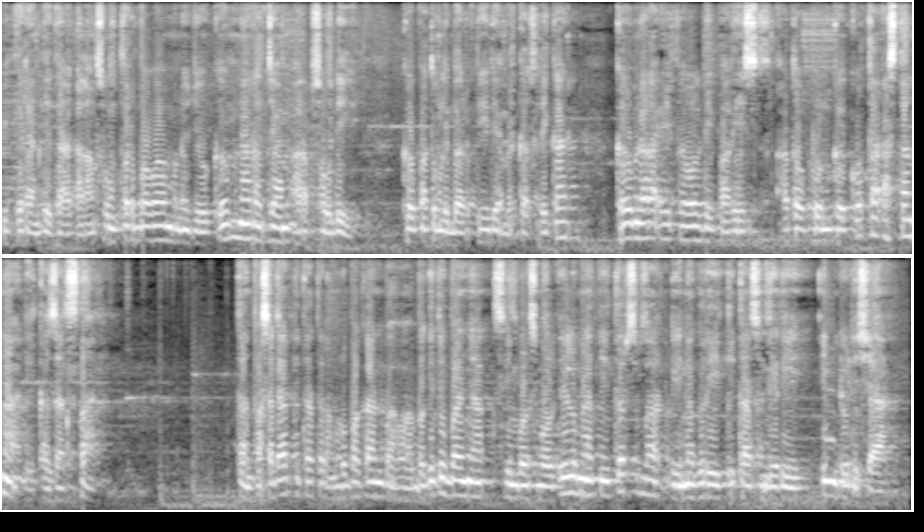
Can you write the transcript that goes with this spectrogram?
Pikiran kita akan langsung terbawa menuju ke Menara Jam Arab Saudi Ke Patung Liberty di Amerika Serikat Ke Menara Eiffel di Paris Ataupun ke kota Astana di Kazakhstan. Tanpa sadar kita telah melupakan bahwa begitu banyak simbol-simbol Illuminati tersebar di negeri kita sendiri, Indonesia.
